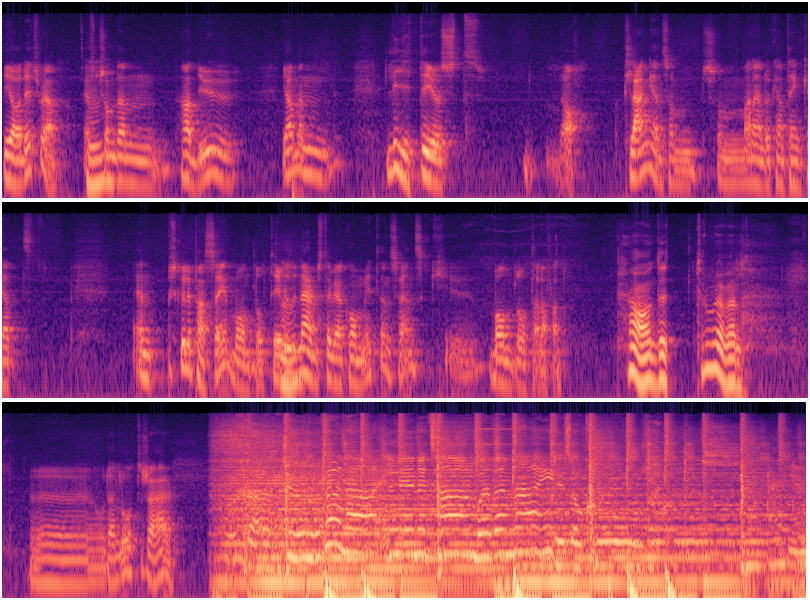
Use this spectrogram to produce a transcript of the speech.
Ja, det tror jag. Eftersom Mm. den hade ju, ja men lite just, ja, klangen som, som man ändå kan tänka att en skulle passa i en Bondlåt. Det är väl Mm. det närmaste vi har kommit en svensk eh, Bondlåt i alla fall. Ja, det tror jag väl. Eh, och den låter så här. Det är ju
